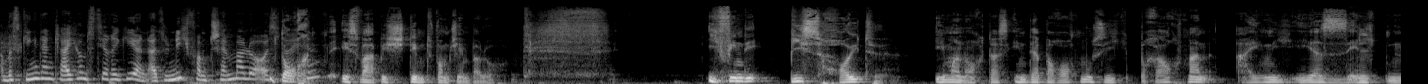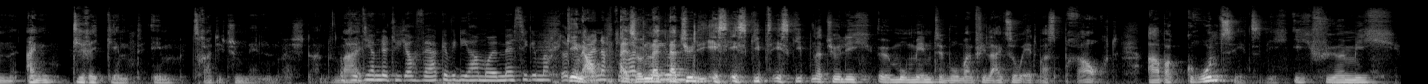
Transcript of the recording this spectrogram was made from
Aber es ging dann gleich ums Dirigieren, also nicht vom Cembalo aus Doch, Leiden? es war bestimmt vom Cembalo. Ich finde bis heute immer noch, dass in der Barockmusik braucht man eigentlich eher selten einen Dirigent im traditionellen Verstand. Obwohl, Sie haben natürlich auch Werke wie die Hamoll-Messe gemacht oder Genau, also na, natürlich, es, es, gibt, es gibt natürlich äh, Momente, wo man vielleicht so etwas braucht. Aber grundsätzlich, ich für mich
